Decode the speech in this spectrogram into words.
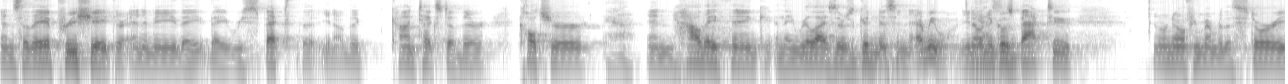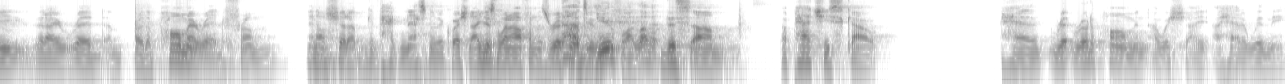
And so they appreciate their enemy, they, they respect the, you know, the context of their culture Yeah. and how they think, and they realize there's goodness in everyone. You know, and it goes back to I don't know if you remember the story that I read or the poem I read from. And I'll shut up and get back and ask another question. I just went off on this riff. No, it's beautiful. I love it. This um, Apache scout had wrote a poem, and I wish I, I had it with me.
